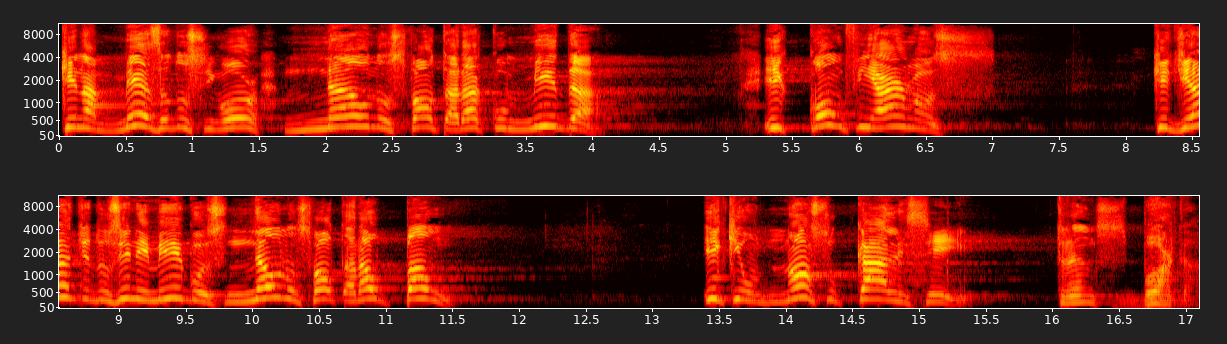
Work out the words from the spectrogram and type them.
que na mesa do Senhor não nos faltará comida, e confiarmos que diante dos inimigos não nos faltará o pão, e que o nosso cálice transborda.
